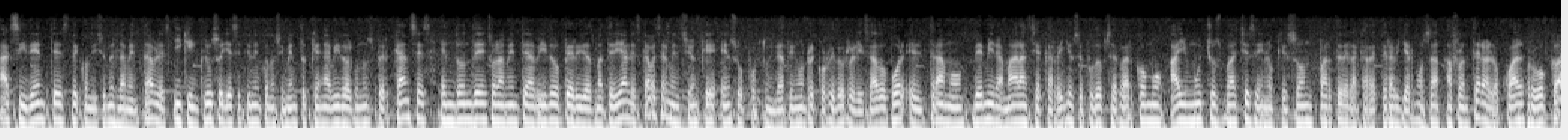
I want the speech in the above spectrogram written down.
accidentes de condiciones lamentables y que incluso ya se tienen conocimiento que han habido algunos percances en donde solamente ha habido pérdidas materiales. Cabe hacer mención que en su oportunidad en un recorrido realizado por el tramo de Miramar hacia Carrillo se pudo observar cómo hay muchos baches en lo que son parte de la carretera carretera Villahermosa a frontera, lo cual provoca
